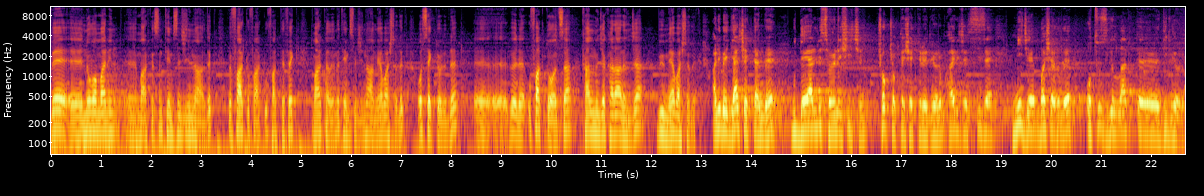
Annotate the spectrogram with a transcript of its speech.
ve e, Nova Marin e, markasının temsilciliğini aldık ve farklı farklı ufak tefek markalarını temsilciliğini almaya başladık. O sektörde de böyle ufak da olsa kanlınca kararınca büyümeye başladık. Ali Bey gerçekten de bu değerli söyleşi için çok çok teşekkür ediyorum. Ayrıca size nice başarılı 30 yıllar e, diliyorum.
